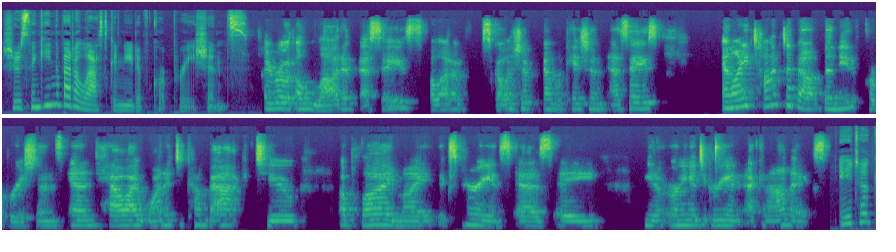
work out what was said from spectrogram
she was thinking about Alaska Native corporations. I wrote a lot of essays, a lot of scholarship application essays, and I talked about the Native corporations and how I wanted to come back to apply my experience as a you know, earning a degree in economics. Atuk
